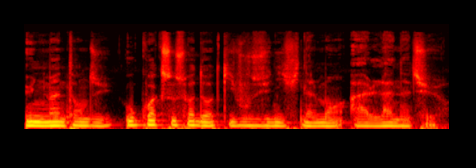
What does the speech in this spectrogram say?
une main tendue ou quoi que ce soit d'autre qui vous unit finalement à la nature.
